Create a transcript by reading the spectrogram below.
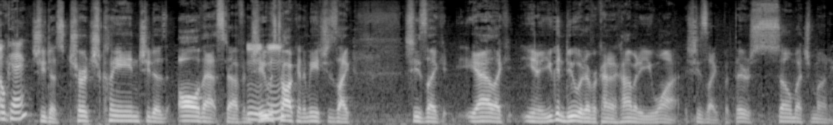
Okay. She does church clean. She does all that stuff. And she was Mm-hmm. talking to me. She's like, she's like, yeah, like you know, you can do whatever kind of comedy you want. She's like, but there's so much money,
